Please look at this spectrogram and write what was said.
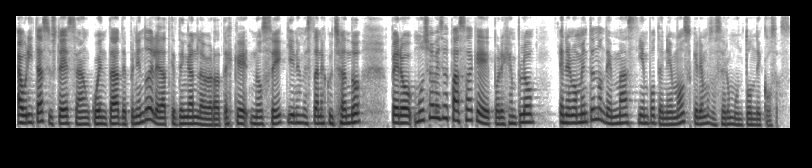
Ahorita, si ustedes se dan cuenta, dependiendo de la edad que tengan, la verdad es que no sé quiénes me están escuchando, pero muchas veces pasa que, por ejemplo, en el momento en donde más tiempo tenemos, queremos hacer un montón de cosas,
